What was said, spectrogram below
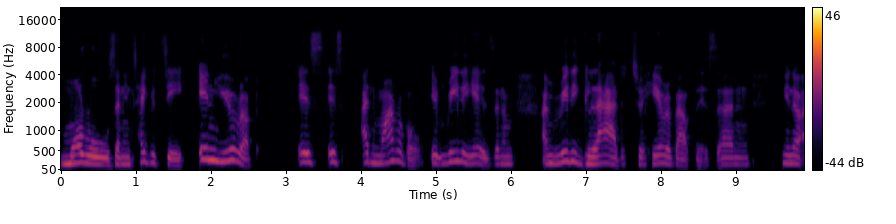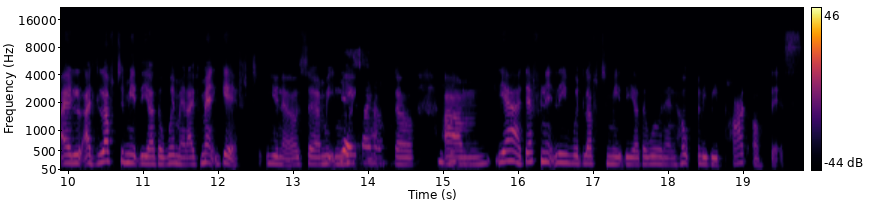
morals and integrity in Europe is is admirable. It really is. And I'm I'm really glad to hear about this. And you know, I I'd love to meet the other women. I've met Gift, you know, so I'm meeting you Yes, I now. know. So Mhm. um yeah definitely would love to meet the other women and hopefully be part of this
